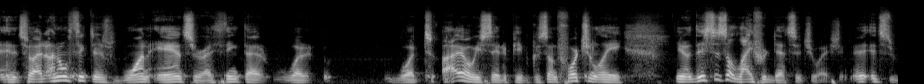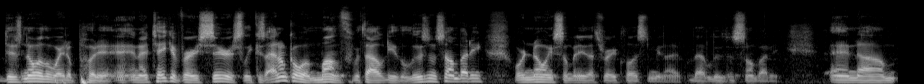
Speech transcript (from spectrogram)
and so I, I don't think there's one answer. I think that what what I always say to people, because unfortunately, you know, this is a life or death situation. It's there's no other way to put it, and I take it very seriously because I don't go a month without either losing somebody or knowing somebody that's very close to me that, that loses somebody, and um,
